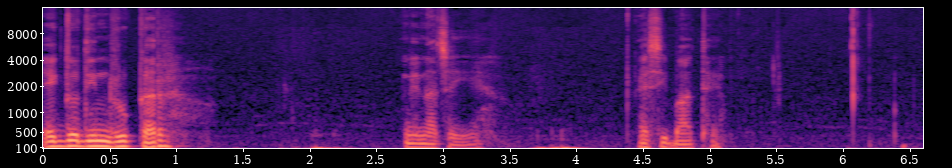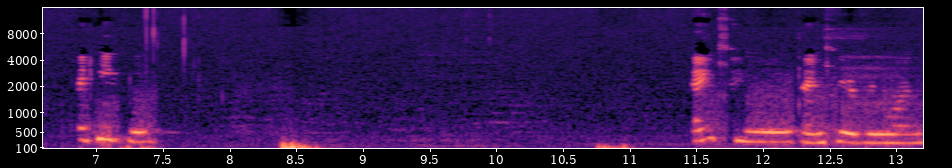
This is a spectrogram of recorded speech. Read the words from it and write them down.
एक दो दिन रुक कर लेना चाहिए। ऐसी बात है। ठीक हूँ। Thank you thank you everyone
